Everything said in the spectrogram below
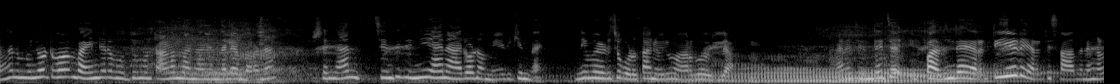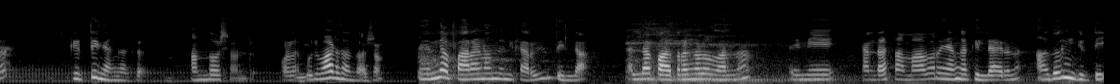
അങ്ങനെ മുന്നോട്ട് പോകാൻ ഭയങ്കര ബുദ്ധിമുട്ടാണെന്നാണ് ഞാൻ ഇന്നലെ പറഞ്ഞത്. പക്ഷെ ഞാൻ ചിന്തിച്ച് ഇനി ഞാൻ ആരോടാണ് മേടിക്കുന്നത് ഇനി മേടിച്ച് കൊടുക്കാൻ ഒരു മാർഗവും ഇല്ല. അങ്ങനെ ചിന്തിച്ച് ഇപ്പം അതിന്റെ ഇരട്ടിയുടെ ഇരട്ടി സാധനങ്ങൾ കിട്ടി ഞങ്ങൾക്ക്. സന്തോഷമുണ്ട്. ഒരുപാട് സന്തോഷം. എന്നാ പറയണമെന്ന് എനിക്കറിയത്തില്ല. എല്ലാ പാത്രങ്ങളും വന്ന് ഇനി രണ്ടാം സമാവർ ഞങ്ങൾക്കില്ലായിരുന്നു. അതും കിട്ടി.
